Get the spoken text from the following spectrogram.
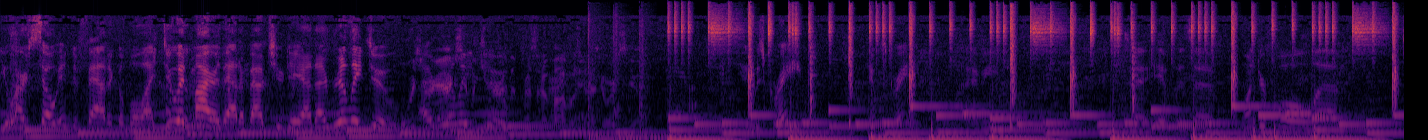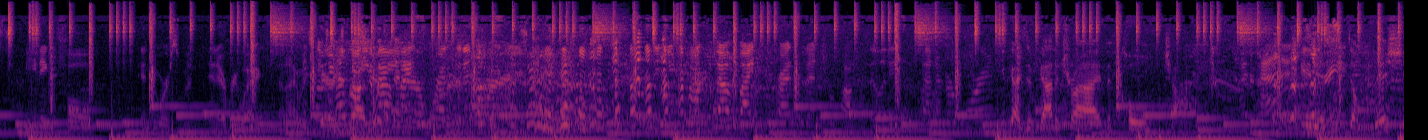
You are so indefatigable. I do admire that about you, Dan. I really do. What was your I reaction really when do. heard that President Obama was going to endorse you? It was great. Warren? You guys have got to try the cold chai. I've had it. It is delicious?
